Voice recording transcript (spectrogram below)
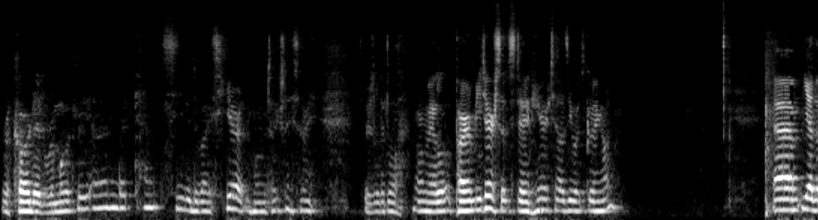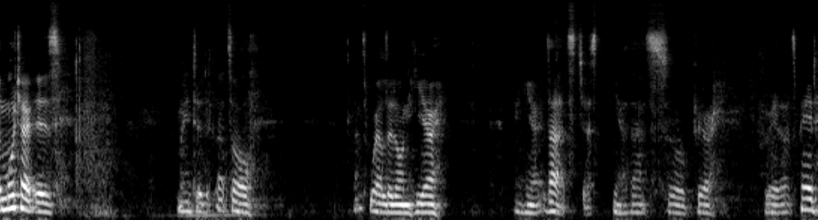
recorded remotely and I can't see the device here at the moment actually, sorry. So there's a little, normally a little power meter sits down here, tells you what's going on. Um, yeah, the motor is mounted, that's all, that's welded on here and here. That's just, you know, that's so pure the way that's made.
